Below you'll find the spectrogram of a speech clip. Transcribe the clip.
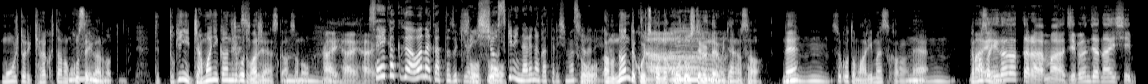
もう一人キャラクターの個性があるのって,、時に邪魔に感じることもあるじゃないですか。そのうん。うんはいはいはい。性格が合わなかった時はそうそう。一生好きになれなかったりしますからね。そう。あのなんでこいつこんな行動してるんだよみたいなさね、うんうん。そういうこともありますからね。うんうん。まあ、映画だったらまあ自分じゃないし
